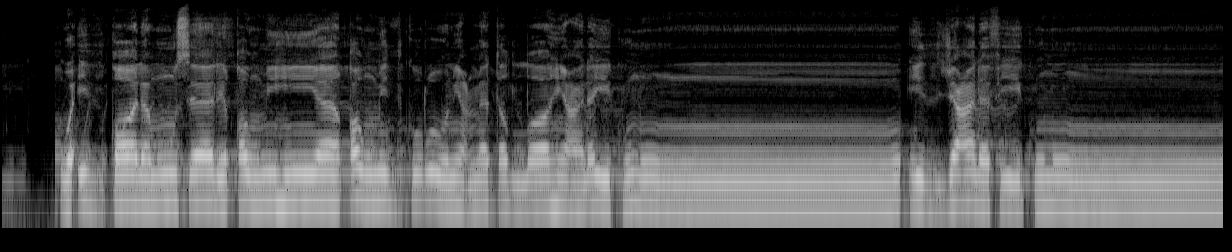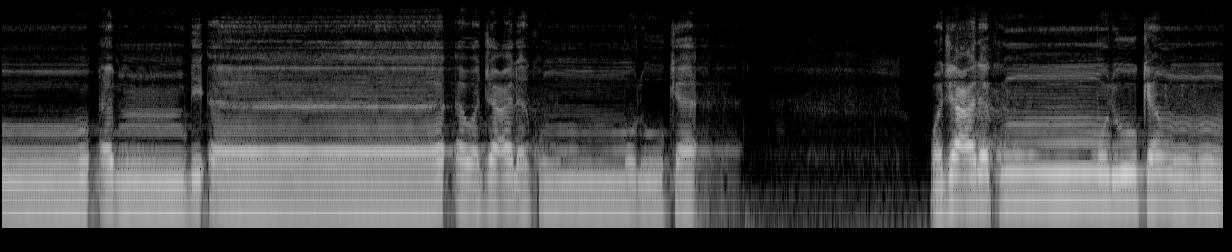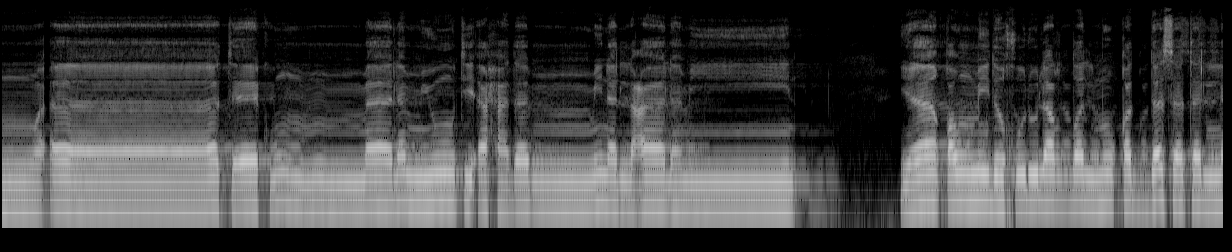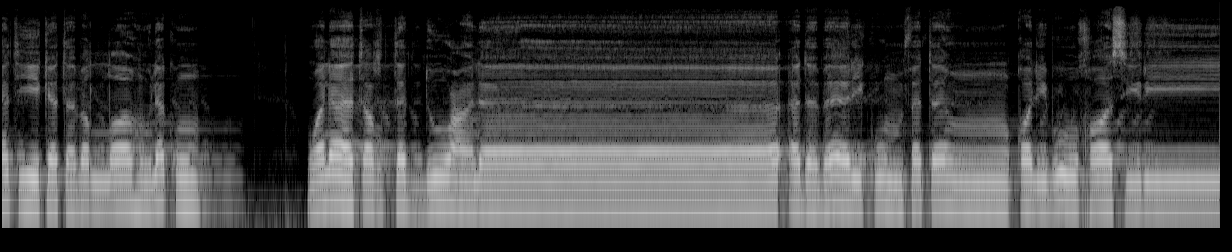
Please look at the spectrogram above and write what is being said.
وإذ قال موسى لقومه يا قوم اذكروا نعمة الله عليكم إذ جعل فيكم أنبئاء وجعلكم ملوكا وجعلكم ملوكا وآتاكم ما لم يوت احدا من العالمين. يا قوم ادخلوا الأرض المقدسة التي كتب الله لكم ولا ترتدوا على أدباركم فتنقلبوا خاسرين.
